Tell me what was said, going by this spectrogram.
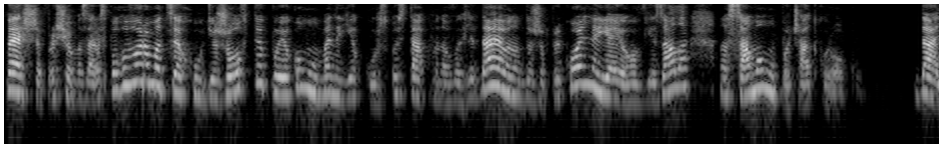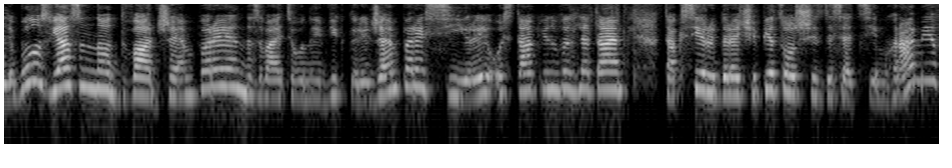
Перше, про що ми зараз поговоримо, це худі жовте, по якому у мене є курс. Ось так воно виглядає, воно дуже прикольне. Я його в'язала на самому початку року. Далі було зв'язано два джемпери, називаються вони Вікторі джемпери, сірий, ось так він виглядає. Так, сірий, до речі, 567 грамів,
